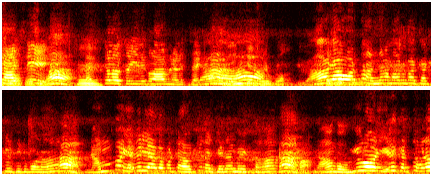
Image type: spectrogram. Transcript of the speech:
நாட்டி செய்துக்கலாம்னு நினைச்சேன். யாரோ ஒருத்தன் அந்த மாதிரிமா கட்டெடுத்துட்டு போனா நம்ம எதிரியாகப்பட்ட அவருக்கு நான் சிறமைத்தான் ஆமா. நாம உயிரோடு இருக்கிறத விட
